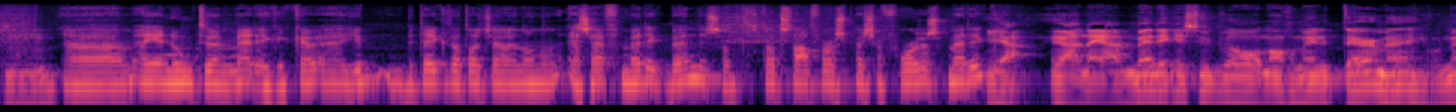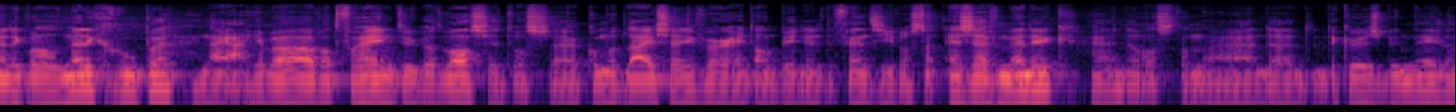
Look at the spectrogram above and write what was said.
Mm -hmm. um, en jij noemt medic. Ik, je, betekent dat dat je dan een SF-medic bent? Dus dat, dat staat voor Special Forces Medic? Ja, ja, nou ja, medic is natuurlijk wel een algemene term. Hè. Je wordt medic wordt altijd medic geroepen. Nou ja, je hebt wat voorheen natuurlijk dat was. Het was Combat Lifesaver en dan binnen de Defensie was dan SF-medic. Dat was dan de, de cursus binnen Nederland.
